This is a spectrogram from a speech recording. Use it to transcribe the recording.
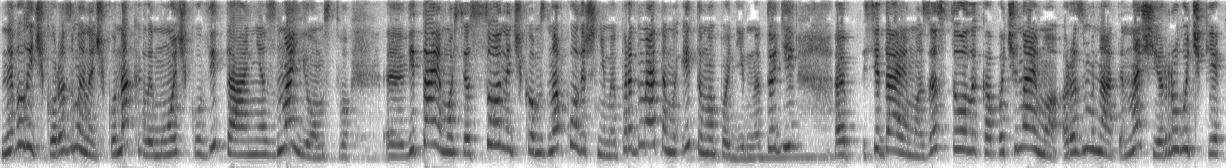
невеличку розминочку на килимочку, вітання, знайомство, е, вітаємося з сонечком, з навколишніми предметами і тому подібне. Тоді е, сідаємо за столика, починаємо розминати наші ручки,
